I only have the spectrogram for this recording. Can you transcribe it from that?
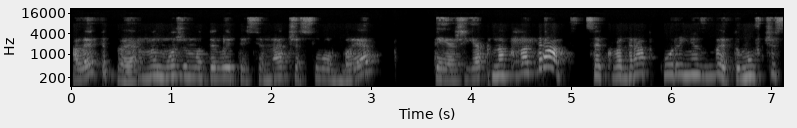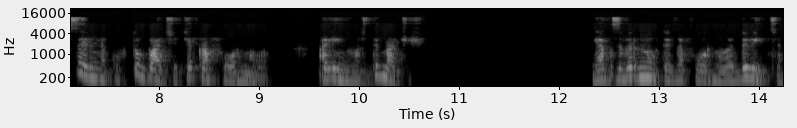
Але тепер ми можемо дивитися на число b теж як на квадрат. Це квадрат кореня з b. Тому в чисельнику хто бачить, яка формула? Алін, може, ти бачиш? Як звернути за формулою? Дивіться,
